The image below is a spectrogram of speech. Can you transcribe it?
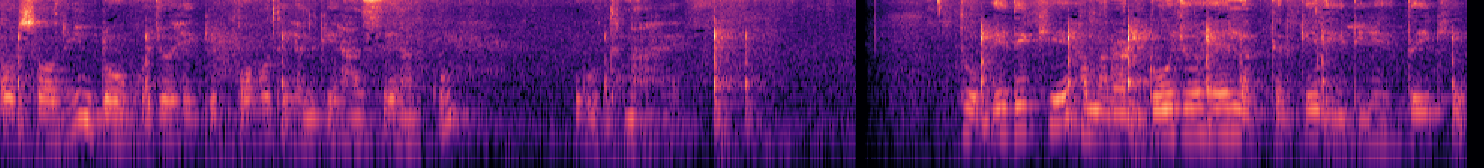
और सॉरी, डो को जो है कि बहुत ही हल्के हाथ से आपको गूँथना है। तो ये देखिए, हमारा डो जो है लग करके रेडी है। देखिए,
